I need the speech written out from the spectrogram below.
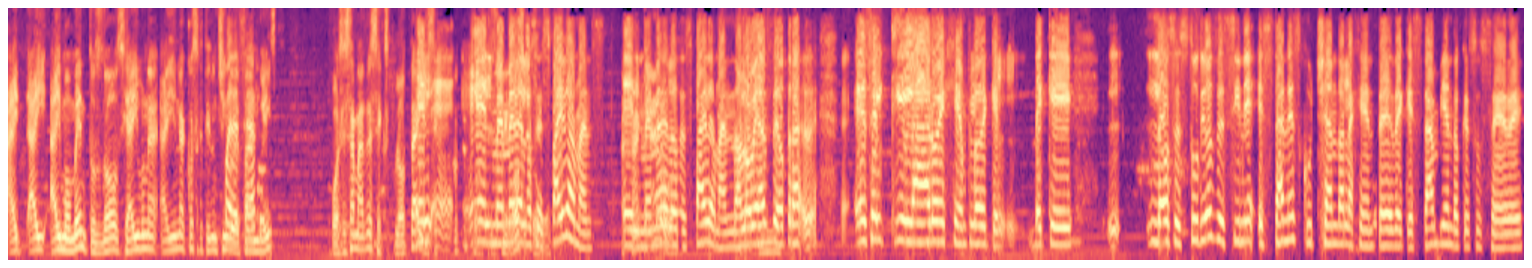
Hay, hay, hay momentos, ¿no? Si hay una, hay una cosa que tiene un chingo de fanbase, pues esa madre se explota. El, eh, el meme de los Spider-Mans. El meme de los Spider-Man, no lo veas de otra. Es el claro ejemplo de que, de que los estudios de cine están escuchando a la gente, de que están viendo qué sucede,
